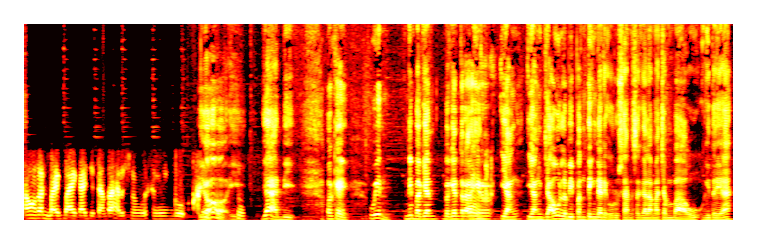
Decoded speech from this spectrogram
kamu kan baik-baik aja tanpa harus nunggu seminggu yo, jadi, oke, Win, ini bagian bagian terakhir yang yang jauh lebih penting dari urusan segala macam bau gitu ya,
